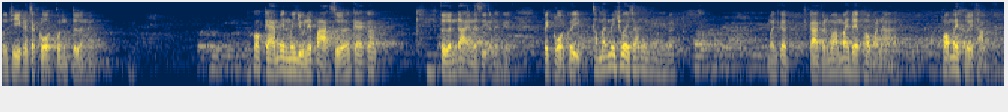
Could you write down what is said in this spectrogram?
บางทีก็จะโกรธคนเตือนนะก็แกไม่มาอยู่ในปากเสือ แกก็เตือนได้นะสิอะไรเงี้ยไปโกรธก็อีกทำไมไม่ช่วยฉันใช่ไหมมันก็กลายเป็นว่าไม่ได้ภาวนา เพราะไม่เคยทำ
